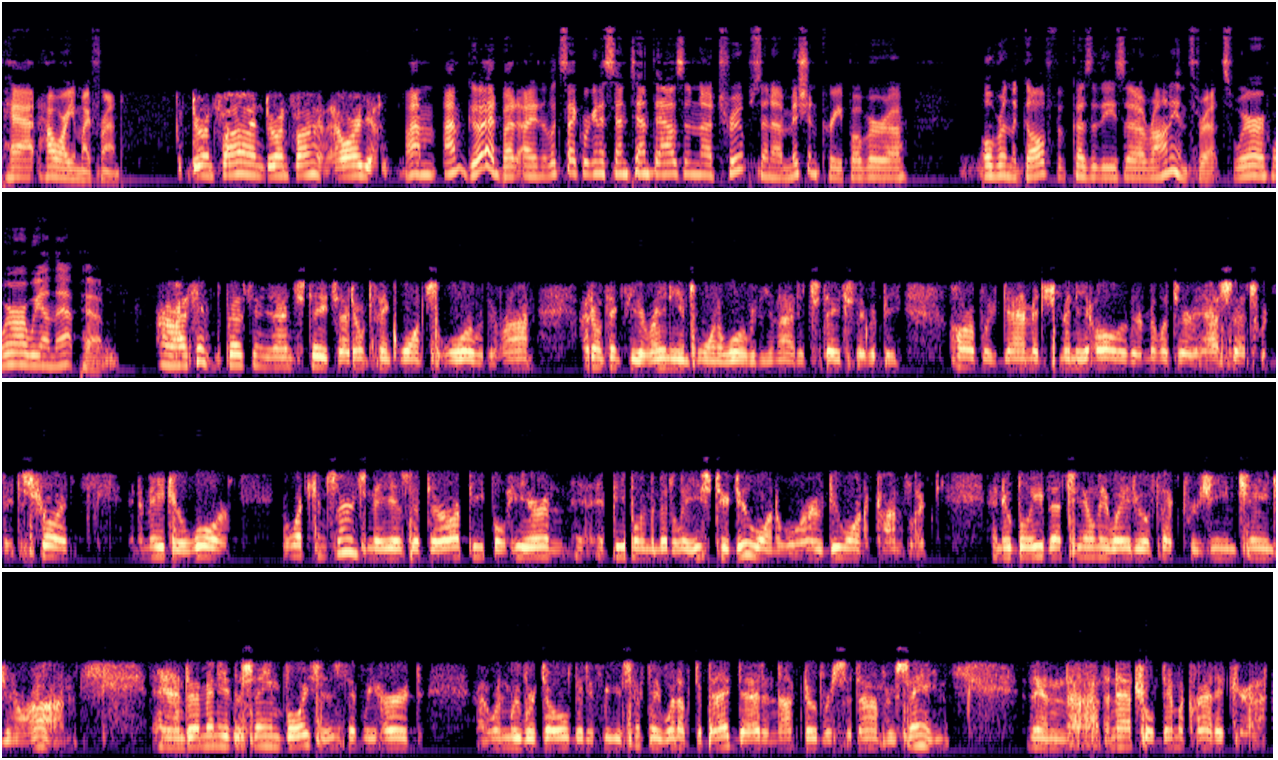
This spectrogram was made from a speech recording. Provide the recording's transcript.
Pat. How are you, my friend? Doing fine, doing fine. How are you? I'm I'm good, but I, it looks like we're going to send ten thousand uh, troops and a mission creep over uh, over in the Gulf because of these uh, Iranian threats. Where where are we on that, Pat? Uh, I think the president of the United States, I don't think wants a war with Iran. I don't think the Iranians want a war with the United States. They would be horribly damaged. Many, all of their military assets would be destroyed in a major war. But what concerns me is that there are people here and people in the Middle East who do want a war, who do want a conflict, and who believe that's the only way to effect regime change in Iran. And uh, many of the same voices that we heard uh, when we were told that if we simply went up to Baghdad and knocked over Saddam Hussein, then uh, the natural democratic uh,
